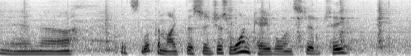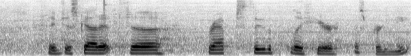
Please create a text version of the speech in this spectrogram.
And uh, it's looking like this is just one cable instead of two. They've just got it uh, wrapped through the pulley here. That's pretty neat.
